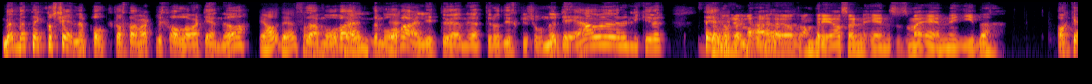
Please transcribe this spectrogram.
Men, men tenk så kjedelig en podkast har vært hvis alle har vært enige. da. Ja, det er sant. Så det må være, Det- det må være litt uenigheter og diskusjoner. Det er jo like Problemet her er jo at. Andreas er den eneste som er enig i det. OK.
